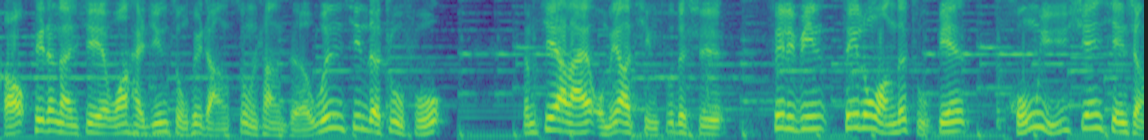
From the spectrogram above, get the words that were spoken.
好，非常感谢王海军总会长送上的温馨的祝福。那么接下来我们要请出的是菲律宾飞龙网的主编洪于轩先生。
